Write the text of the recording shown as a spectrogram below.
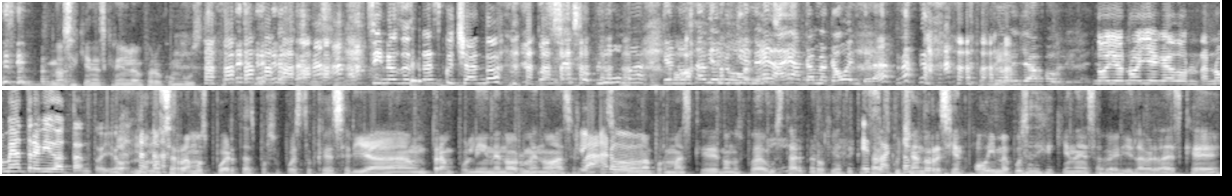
no sé quién es Karin León, pero con gusto. Si nos está escuchando, con peso pluma, que no sabía yo quién era, ¿eh? Acá me acabo de enterar. Pues No, ya, Paulina. ya. no, yo no he llegado, no me he atrevido a tanto yo. No, no nos cerramos puertas, por supuesto que sería un trampolín enorme, ¿no? Hacer Claro. Pluma, por más que no nos pueda gustar, pero fíjate que estaba escuchando recién, hoy me puse y dije, ¿quién es? A ver, y la verdad es que,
